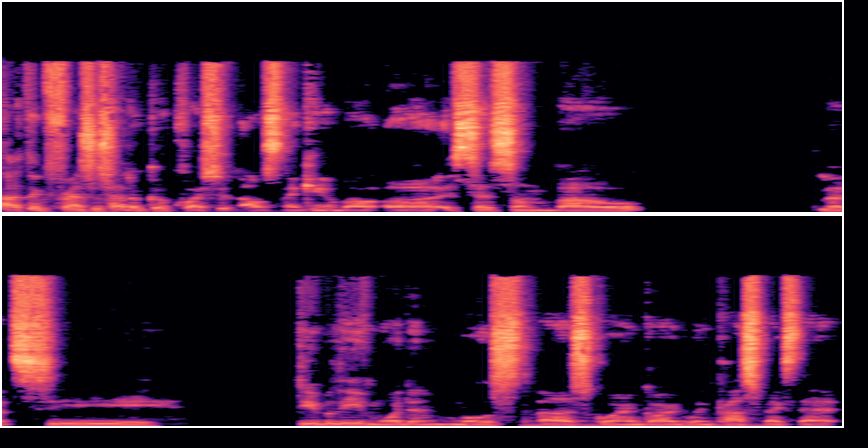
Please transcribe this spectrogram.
I think Francis had a good question. I was thinking about. Uh, it says something about. Let's see. Do you believe more than most uh, scoring guard wing prospects that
